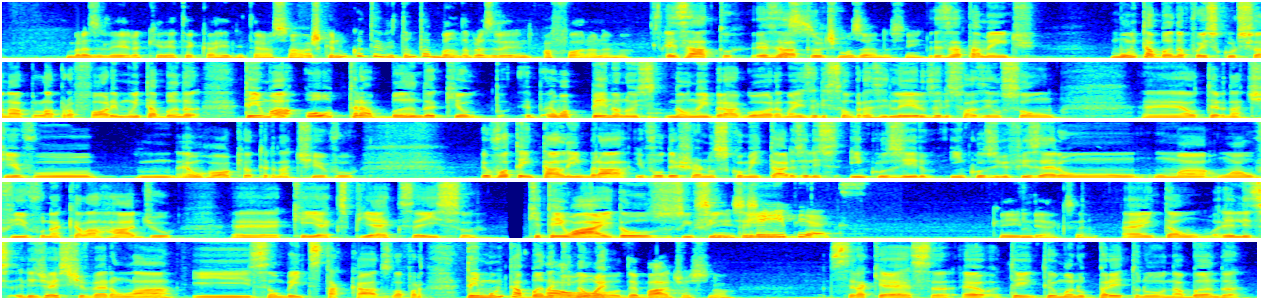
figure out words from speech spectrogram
brasileira querer ter carreira internacional, acho que nunca teve tanta banda brasileira indo pra fora, né, meu? exato, exato. últimos anos, sim. Exatamente. Muita banda foi excursionar lá pra fora e muita banda. Tem uma outra banda que eu. É uma pena não, não lembrar agora, mas eles são brasileiros, eles fazem um som é, alternativo. É um rock alternativo. Eu vou tentar lembrar e vou deixar nos comentários. Eles, inclusive, inclusive fizeram um, uma, um ao vivo naquela rádio é, KXPX, é isso? Que tem o Idols, enfim, Sim, sim. tem. KIPX. É. É, então, eles, eles já estiveram lá e são bem destacados lá fora. Tem muita banda ah, que não o é. The Badios? Não. Será que é essa? É, tem, tem o Mano Preto no- na banda?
